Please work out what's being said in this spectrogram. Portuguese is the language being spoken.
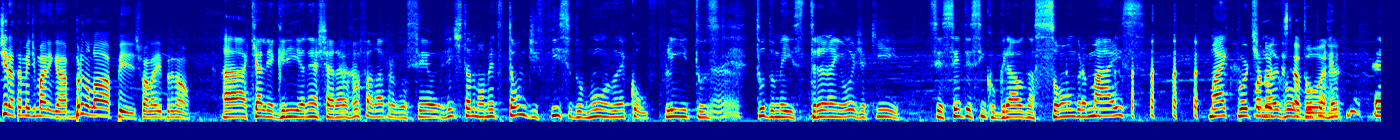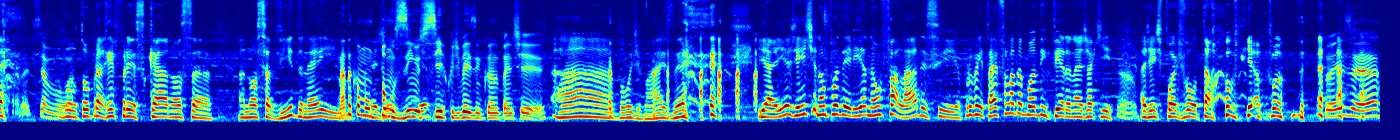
diretamente de Maringá, Bruno Lopes. Fala aí, Brunão. Ah, que alegria, né, Xará? Eu vou falar para você. A gente está num momento tão difícil do mundo, né? Conflitos, é. tudo meio estranho. Hoje aqui, 65 graus na sombra, mas Mike Portnoy voltou para né? refre... é, voltou refrescar a nossa a nossa vida, né? E Nada como um pãozinho circo de vez em quando pra gente. Ah, bom demais, né? e aí a gente não poderia não falar desse. aproveitar e falar da banda inteira, né? Já que é. a gente pode voltar a ouvir a banda. Pois é.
